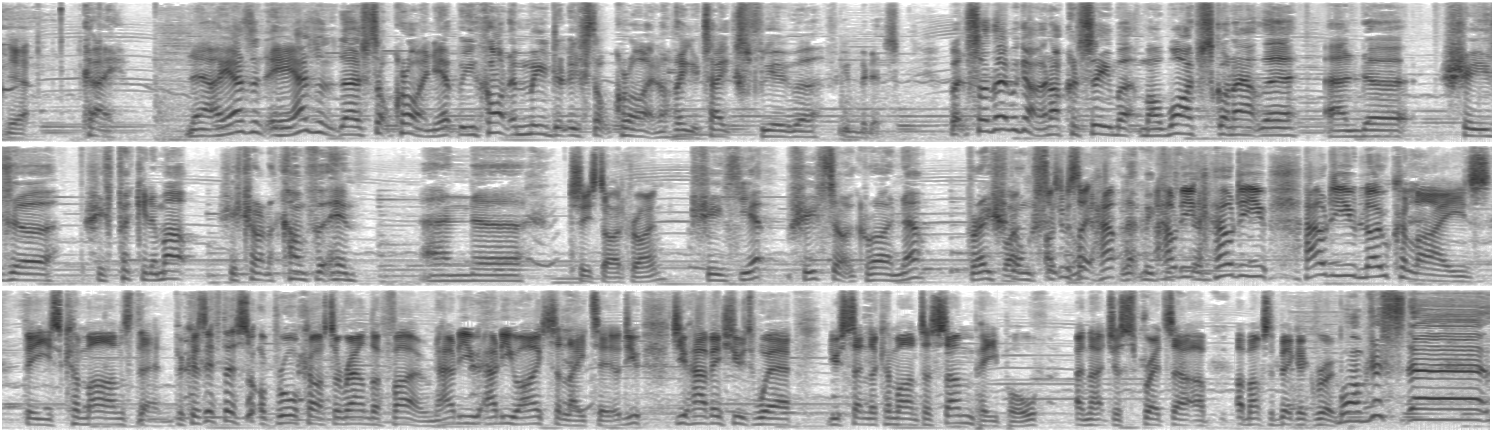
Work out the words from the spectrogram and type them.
Yeah. Okay. Now he hasn't he hasn't uh, stopped crying yet, but you can't immediately stop crying. I think it takes a few uh, few minutes. But so there we go, and I can see my, my wife's gone out there, and uh, she's uh, she's picking him up. She's trying to comfort him, and uh, She started crying. she's yep, she started crying now. Very strong. I was going to say, how, Let me how do you um, how do you how do you localize these commands then? Because if they're sort of broadcast around the phone, how do you how do you isolate it? Do you do you have issues where you send a command to some people and that just spreads out amongst a bigger group? Well, I'm just uh,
